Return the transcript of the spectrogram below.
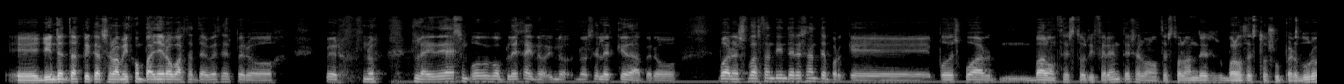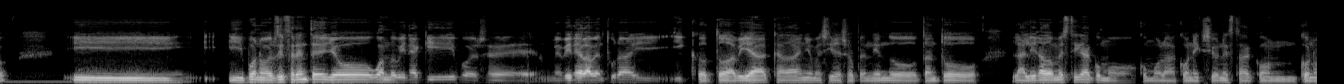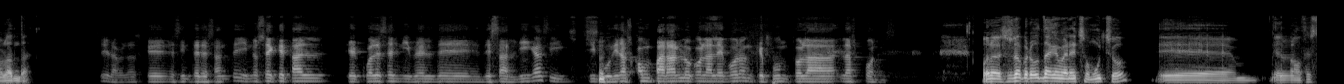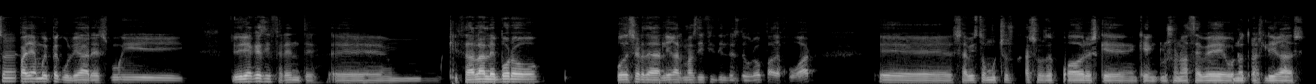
Eh, yo intento explicárselo a mis compañeros bastantes veces, pero, pero no, la idea es un poco compleja y, no, no, se les queda. Pero bueno, es bastante interesante porque puedes jugar baloncestos diferentes. El baloncesto holandés es un baloncesto súper duro. Y, y, bueno, es diferente. Yo cuando vine aquí, pues eh, me vine a la aventura y, todavía cada año me sigue sorprendiendo tanto la liga doméstica como, como la conexión está con, con Holanda. Sí, la verdad es que es interesante y no sé qué tal, qué, cuál es el nivel de, esas ligas y si pudieras compararlo con la Leboro, ¿en qué punto las pones? Bueno, es una pregunta que me han hecho mucho. Eh, el baloncesto en España es muy peculiar, es muy, yo diría que es diferente. Eh, quizá la Leboro puede ser de las ligas más difíciles de Europa de jugar. Eh, se ha visto muchos casos de jugadores que, que incluso en ACB o en otras ligas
